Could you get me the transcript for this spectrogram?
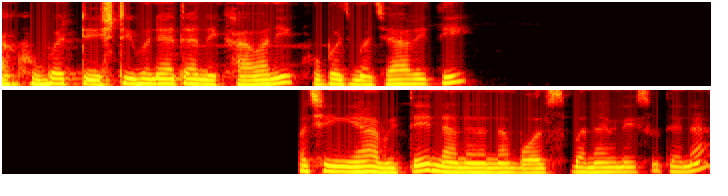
આ ખૂબ જ ટેસ્ટી બન્યા હતા અને ખાવાની ખૂબ જ મજા આવી હતી. પછી અહીંયા આવી રીતે નાના નાના બોલ્સ બનાવી લઈશું તેના.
